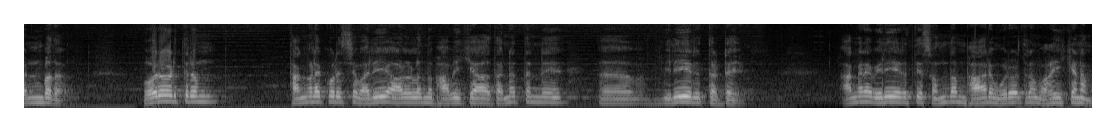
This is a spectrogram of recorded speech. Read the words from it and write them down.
ഒൻപത്. ഓരോരുത്തരും തങ്ങളെക്കുറിച്ച് വലിയ ആളുകളെന്ന് ഭാവിക്കാതെ തന്നെ തന്നെ വിലയിരുത്തട്ടെ. അങ്ങനെ വിലയിരുത്തി സ്വന്തം ഭാരം ഓരോരുത്തരും വഹിക്കണം.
